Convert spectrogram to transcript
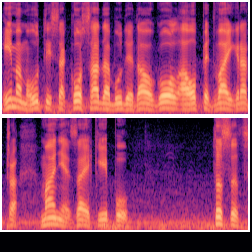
imamo utisak ko sada bude dao gol, a opet dva igrača manje za ekipu TSC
